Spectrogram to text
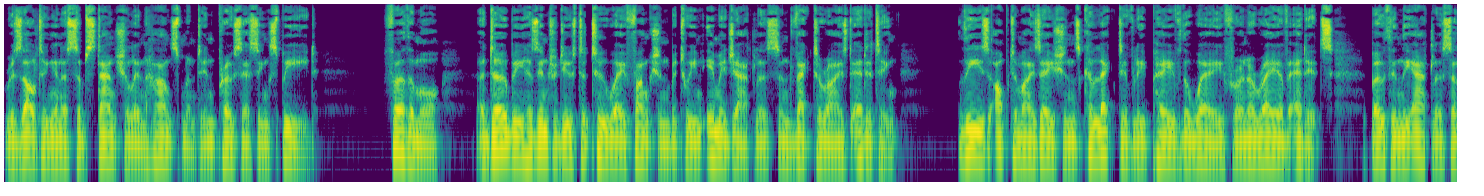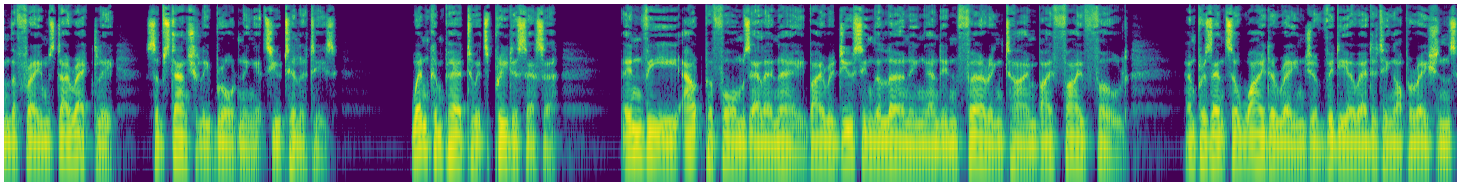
resulting in a substantial enhancement in processing speed. Furthermore, Adobe has introduced a two-way function between Image Atlas and vectorized editing. These optimizations collectively pave the way for an array of edits, both in the Atlas and the frames directly, substantially broadening its utilities. When compared to its predecessor, INVE outperforms LNA by reducing the learning and inferring time by fivefold and presents a wider range of video editing operations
